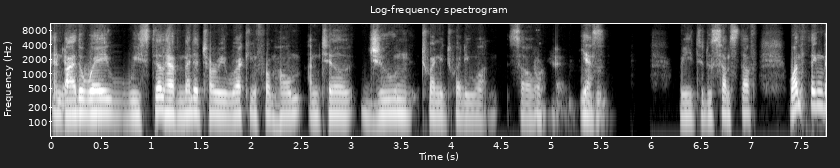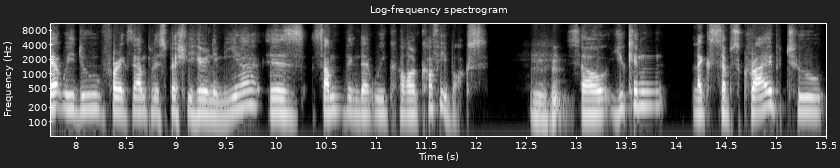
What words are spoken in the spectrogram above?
And by the way, we still have mandatory working from home until June 2021. So okay yes, mm-hmm. We need to do some stuff. One thing that we do, for example, especially here in EMEA, is something that we call coffee box. Mhm. So you can like subscribe to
